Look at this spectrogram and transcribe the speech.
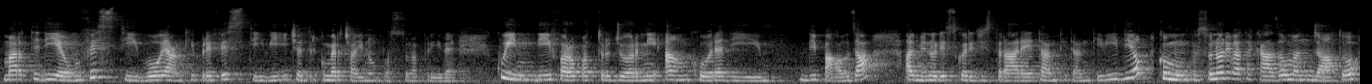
martedì è un festivo e anche i prefestivi i centri commerciali non possono aprire, quindi farò quattro giorni ancora di di pausa almeno riesco a registrare tanti tanti video. Comunque sono arrivata a casa ho mangiato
